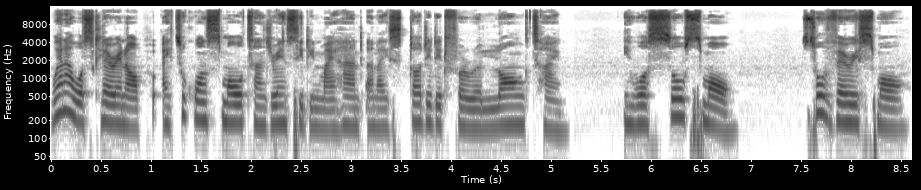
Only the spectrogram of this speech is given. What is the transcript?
When I was clearing up, I took one small tangerine seed in my hand and I studied it for a long time. It was so small, so very small.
